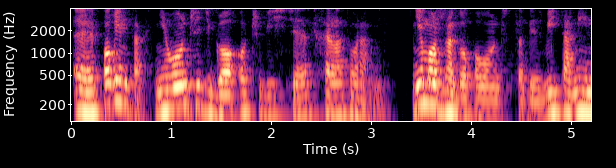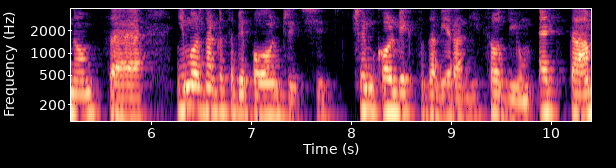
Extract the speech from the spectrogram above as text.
E, powiem tak, nie łączyć go oczywiście z helatorami. Nie można go połączyć sobie z witaminą C, nie można go sobie połączyć z czymkolwiek, co zawiera disodium etta,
